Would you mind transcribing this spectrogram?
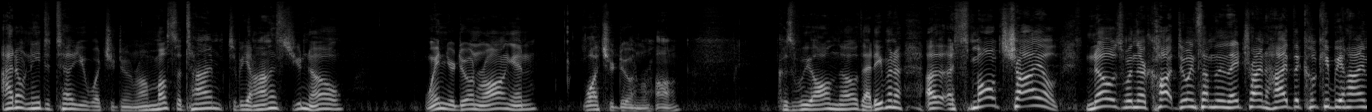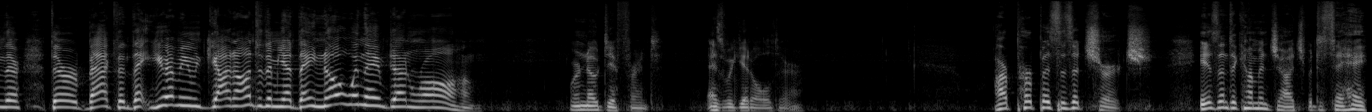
I don't need to tell you what you're doing wrong. Most of the time, to be honest, you know when you're doing wrong and what you're doing wrong. Because we all know that. Even a, a, a, small child knows when they're caught doing something, they try and hide the cookie behind their, their back. That they, you haven't even got onto them yet. They know when they've done wrong. We're no different as we get older. Our purpose as a church isn't to come and judge, but to say, hey,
